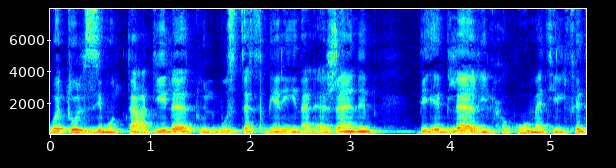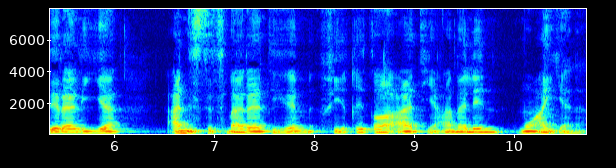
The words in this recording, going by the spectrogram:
وتلزم التعديلات المستثمرين الأجانب بإبلاغ الحكومة الفيدرالية عن استثماراتهم في قطاعات عمل معينة.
